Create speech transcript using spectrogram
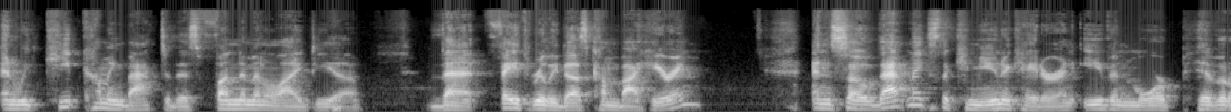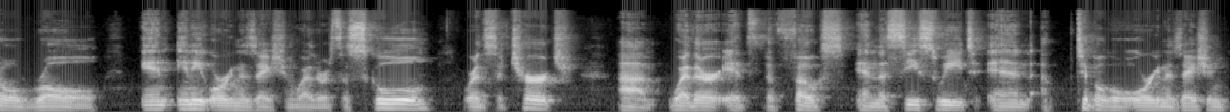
And we keep coming back to this fundamental idea that faith really does come by hearing and so that makes the communicator an even more pivotal role in any organization, whether it's a school, whether it's a church, um, whether it's the folks in the C suite in a typical organization,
